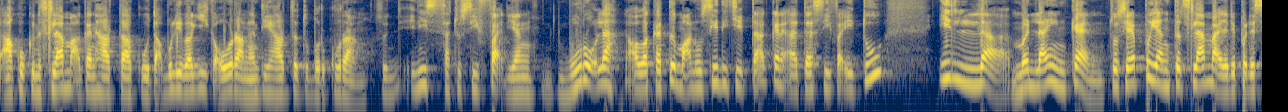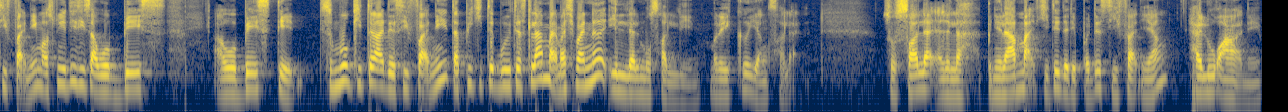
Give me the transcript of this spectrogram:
aku kena selamatkan harta aku. Tak boleh bagi ke orang nanti harta tu berkurang. So ini satu sifat yang buruk lah Allah kata manusia diciptakan atas sifat itu illa melainkan. So siapa yang terselamat daripada sifat ni maksudnya this is our base our base state. Semua kita ada sifat ni tapi kita boleh terselamat macam mana? Illal musallin. Mereka yang salat. So salat adalah penyelamat kita daripada sifat yang halua ni.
